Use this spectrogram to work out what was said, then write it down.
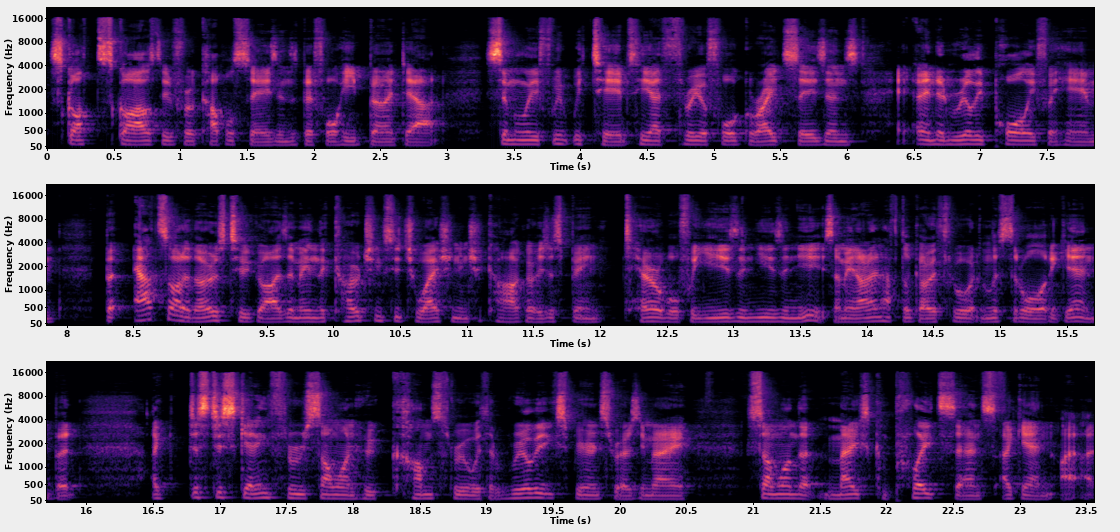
Scott Skiles did for a couple seasons before he burnt out. Similarly with, with Thibs, he had three or four great seasons, ended really poorly for him. But outside of those two guys, I mean, the coaching situation in Chicago has just been terrible for years and years and years. I mean, I don't have to go through it and list it all again, but like just just getting through someone who comes through with a really experienced resume, someone that makes complete sense. Again, I, I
